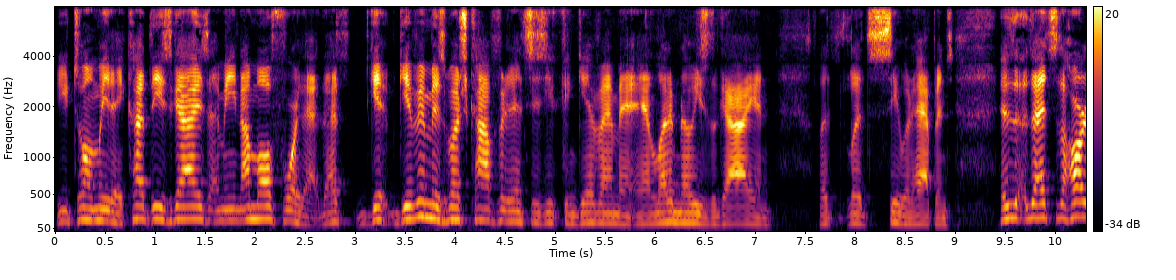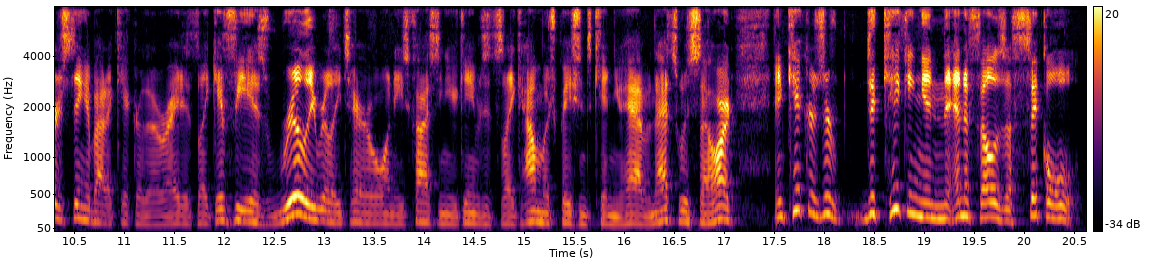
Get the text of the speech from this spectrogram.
you told me they cut these guys. I mean, I'm all for that. That's give, give him as much confidence as you can give him and, and let him know he's the guy. And Let's let's see what happens. That's the hardest thing about a kicker, though, right? It's like if he is really really terrible and he's costing you games, it's like how much patience can you have? And that's what's so hard. And kickers are the kicking in the NFL is a fickle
